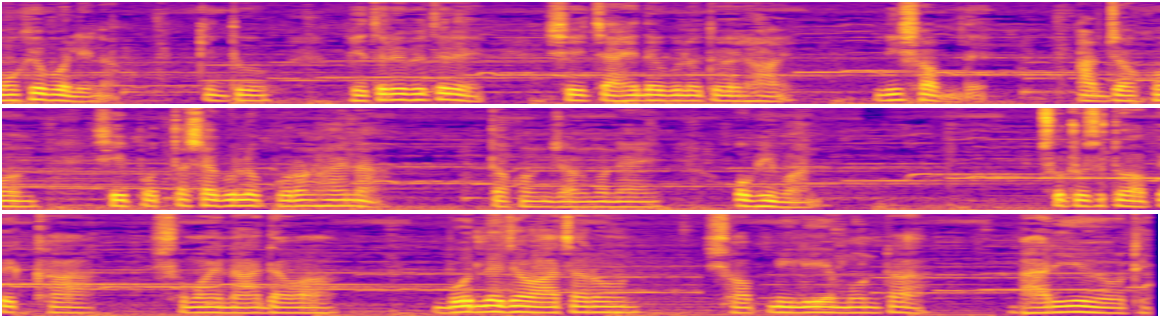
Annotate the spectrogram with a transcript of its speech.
মুখে বলি না, কিন্তু ভেতরে ভেতরে সেই চাহিদাগুলো তৈরি হয় নিঃশব্দে। আর যখন সেই প্রত্যাশাগুলো পূরণ হয় না, তখন জন্ম নেয় অভিমান। ছোট ছোট অপেক্ষা, সময় না দেওয়া বদলে যাওয়া আচরণ সব মিলিয়ে মনটা ভারী হয়ে ওঠে।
